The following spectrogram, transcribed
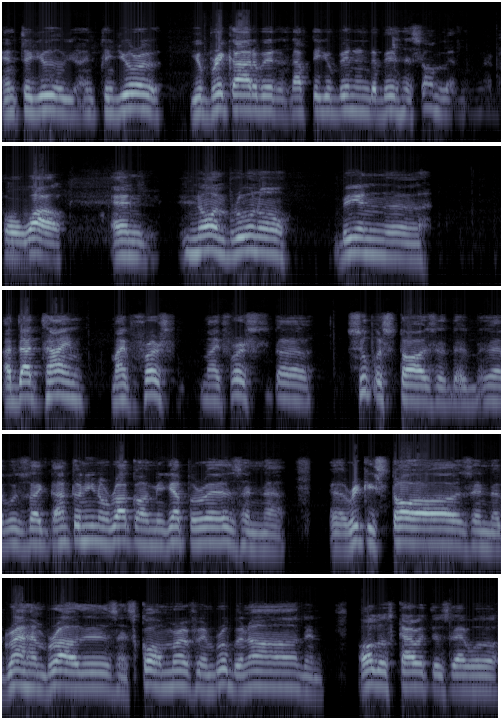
until you until you're you break out of it after you've been in the business for a while, and knowing Bruno being uh, at that time my first my first uh, superstars uh, that was like Antonino Rocca and Miguel Perez and uh, uh, Ricky Stars and the Graham Brothers and Skull Murphy and Ruben Ard and all those characters that were,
